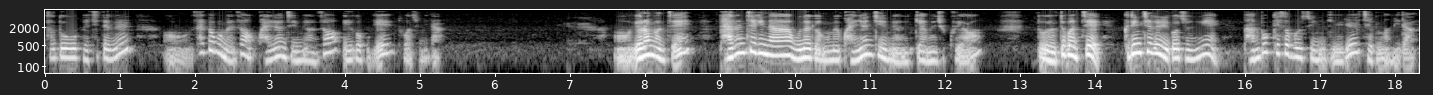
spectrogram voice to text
구도, 배치 등을 어, 살펴보면서 관련 지으면서 읽어보게 도와줍니다. 어, 열한 번째, 다른 책이나 문화 경험을 관련 지으며 읽게 하면 좋고요. 또 열두 번째, 그림책을 읽어준 후에 반복해서 볼 수 있는 기회를 제공합니다.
